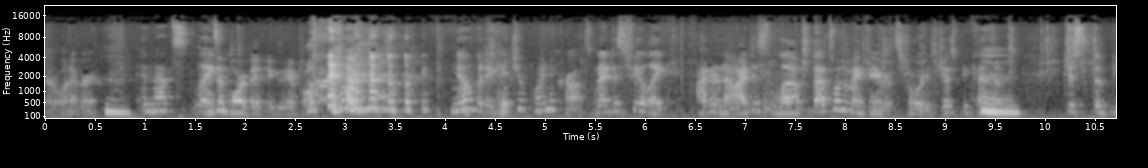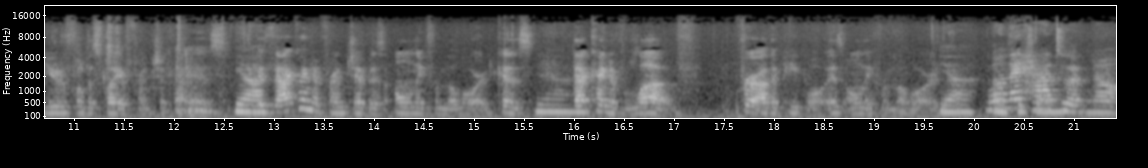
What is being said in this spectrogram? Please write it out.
or whatever. Hmm. And that's like It's a morbid example. no, but it gets your point across. And I just feel like I don't know. I just love. That's one of my favorite stories, just because of Hmm. just the beautiful display of friendship that is. Yeah. Because that kind of friendship is only from the Lord. Because Yeah. that kind of love for other people is only from the Lord. Yeah. well, Oh, they had sure. to have known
